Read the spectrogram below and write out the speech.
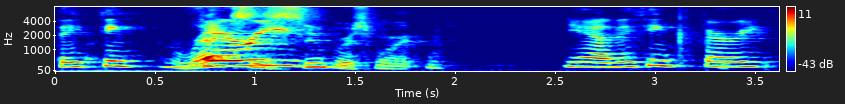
They think Wrex very. is super smart. yeah, they think very.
